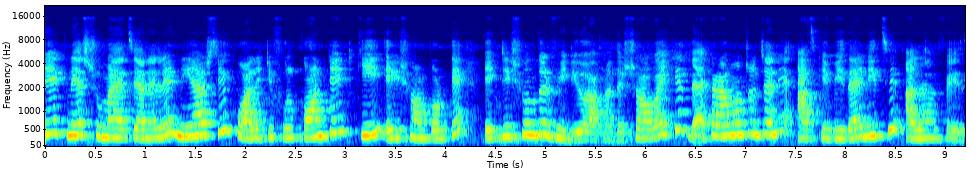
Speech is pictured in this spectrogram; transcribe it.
টেক নেস সুমায়া চ্যানেলে নিয়ে আসছি কোয়ালিটিফুল কন্টেন্ট কি এই সম্পর্কে একটি সুন্দর ভিডিও আপনাদের সবাইকে দেখার আমন্ত্রণ জানিয়ে আজকে বিদায় নিচ্ছি। আল্লাহ হাফেজ।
